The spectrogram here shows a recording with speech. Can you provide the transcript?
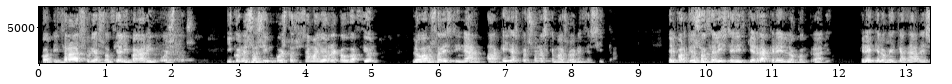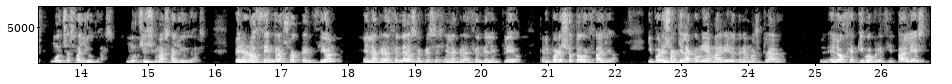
cotizar a la seguridad social y pagar impuestos. Y con esos impuestos, esa mayor recaudación, lo vamos a destinar a aquellas personas que más lo necesitan. El Partido Socialista y de Izquierda creen lo contrario cree que lo que hay que dar es muchas ayudas, muchísimas ayudas, pero no centran su atención en la creación de las empresas y en la creación del empleo. Y por eso todo falla. Y por eso aquí en la Comunidad de Madrid lo tenemos claro. El objetivo principal es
